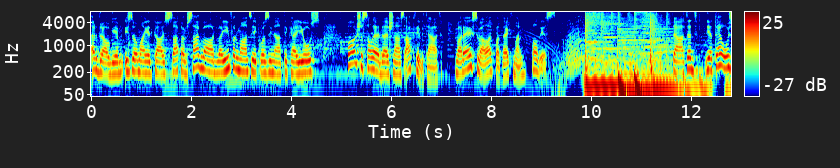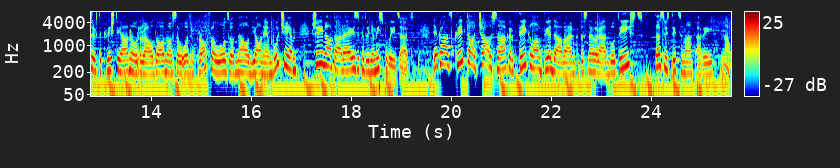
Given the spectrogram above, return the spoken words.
ar draugiem izdomājiet kādu sapņu sagvārdu vai informāciju, ko zināt tikai jūs. Porša saliedēšanās aktivitāte. Varēsi vēlāk pateikt man paldies! Tātad, ja tev uzraksta Kristiānu Ronaldo no sava otra profila, lūdzot naudu jauniem bučiem, šī nav tā reize, kad viņam izpalīdzētu. Ja kāds kripto čalis nāk ar tik labu piedāvājumu, ka tas nevarētu būt īsts, tas visticamāk arī nav.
